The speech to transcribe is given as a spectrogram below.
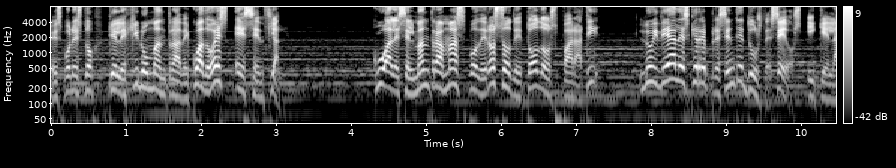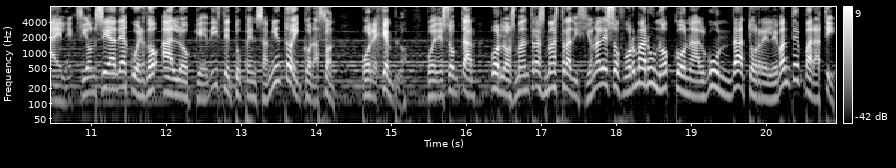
Es por esto que elegir un mantra adecuado es esencial. ¿Cuál es el mantra más poderoso de todos para ti? Lo ideal es que represente tus deseos y que la elección sea de acuerdo a lo que dice tu pensamiento y corazón. Por ejemplo, puedes optar por los mantras más tradicionales o formar uno con algún dato relevante para ti,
